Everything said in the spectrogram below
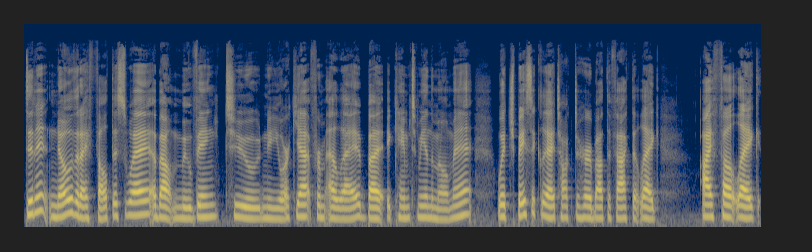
didn't know that I felt this way about moving to New York yet from LA, but it came to me in the moment, which basically I talked to her about the fact that like I felt like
